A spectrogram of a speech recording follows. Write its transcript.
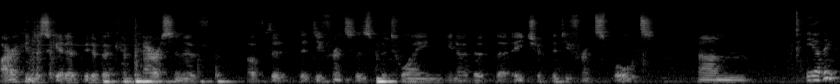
I reckon, just get a bit of a comparison of, of the, the differences between, you know, the, the each of the different sports. Um, Yeah, I think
